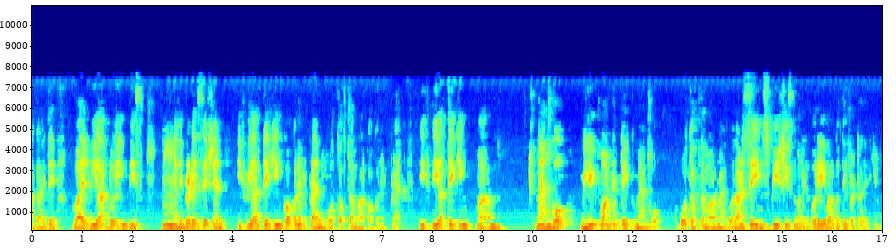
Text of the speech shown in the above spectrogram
അതായത് while we are doing this hybridization if we are taking coconut plant both of them are coconut plant if we are taking um, mango we want to take mango both of them are mango അതാണ് സെയിം സ്പീഷീസ് എന്ന് പറയുന്നത് ഒരേ വർഗത്തിൽപ്പെട്ടതായിരിക്കണം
